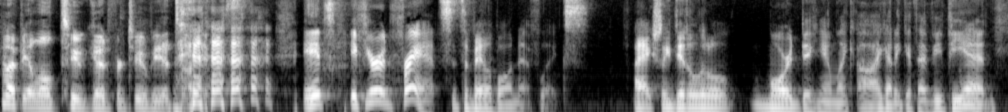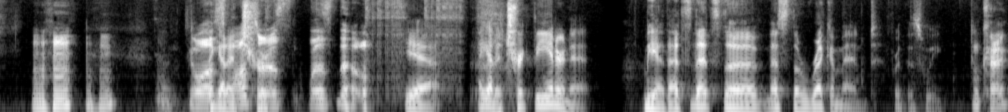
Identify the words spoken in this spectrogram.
Might be a little too good for Tubi at times. it's if you're in France, it's available on Netflix. I actually did a little more digging. I'm like, oh, I got to get that VPN. Mm-hmm. Well, I gotta sponsor trick- us. Let us know. Yeah, I got to trick the internet. But yeah, that's that's the that's the recommend for this week. Okay.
